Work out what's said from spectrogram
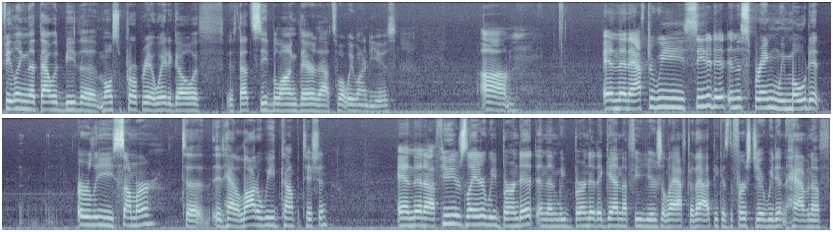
feeling that that would be the most appropriate way to go. If, if that seed belonged there, that's what we wanted to use. Um, and then after we seeded it in the spring, we mowed it early summer. To, it had a lot of weed competition. And then a few years later, we burned it, and then we burned it again a few years after that because the first year we didn't have enough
